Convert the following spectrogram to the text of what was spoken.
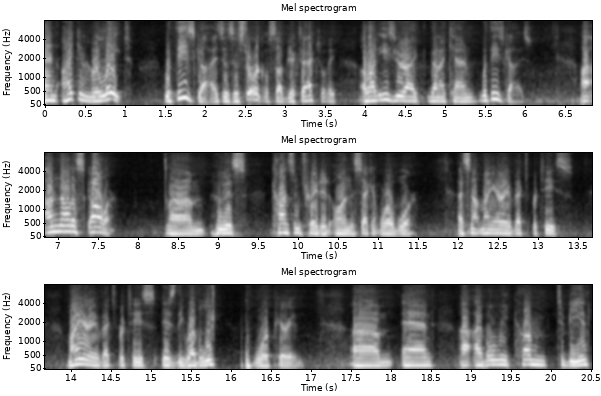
and I can relate with these guys as historical subjects actually a lot easier I, than I can with these guys. I, am not a scholar um, who is concentrated on the Second World War. That's not my area of expertise. My area of expertise is the Revolutionary War period. Um, and uh, I've only come to be interested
